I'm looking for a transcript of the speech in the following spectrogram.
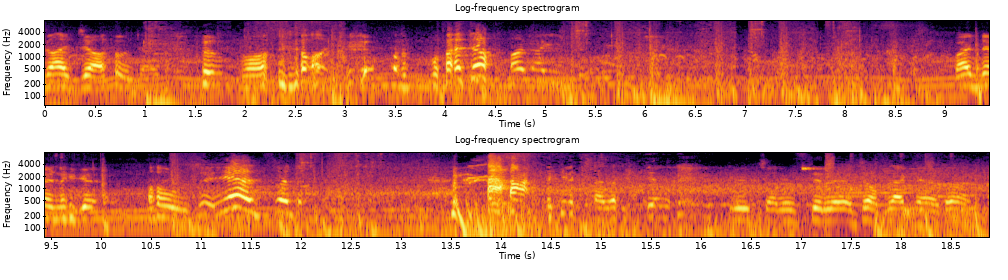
Nice job, no. What the fuck are you doing? Right there, nigga. Oh shit, yes! There. You trying to steal it. You trying to steal it with your black huh?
